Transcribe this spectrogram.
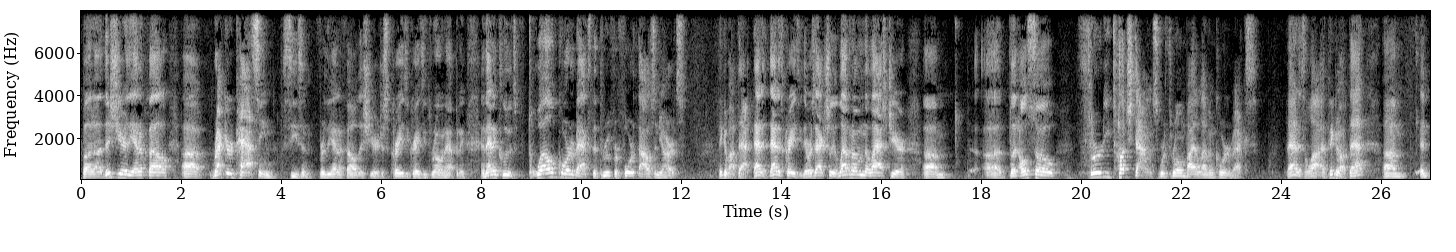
But uh, this year, the NFL uh, record passing season for the NFL this year. Just crazy, crazy throwing happening, and that includes 12 quarterbacks that threw for 4,000 yards. Think about that. That is that is crazy. There was actually 11 of them that last year, um, uh, but also 30 touchdowns were thrown by 11 quarterbacks. That is a lot. Think about that. Um, and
